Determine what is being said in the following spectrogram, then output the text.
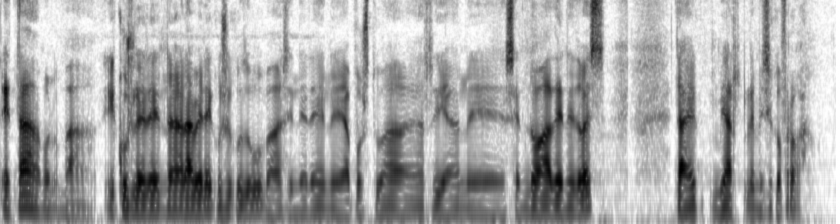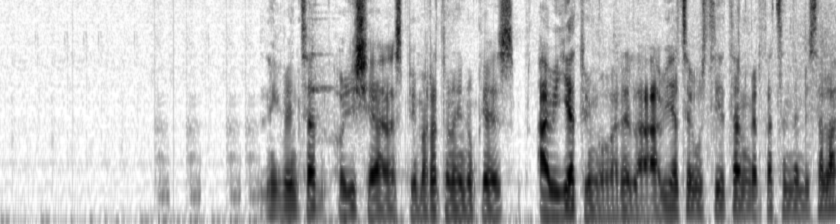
Eta, bueno, ba, ikusleren arabera ikusiko dugu, ba, zineren e, apostua herrian e, sendoa den edo ez, eta e, bihar lehenbiziko froga. Nik behintzat hori xea azpimarratu nahi nuke ez, abilatu ingo garela. Abiatze guztietan gertatzen den bezala,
